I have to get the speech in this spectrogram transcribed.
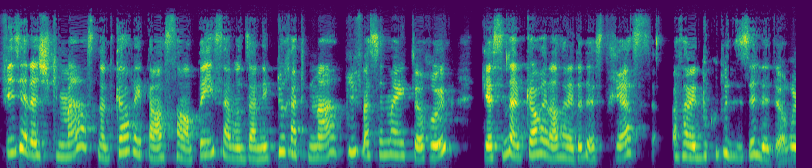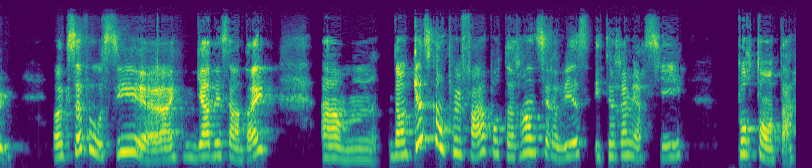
physiologiquement, si notre corps est en santé, ça va nous amener plus rapidement, plus facilement à être heureux que si notre corps est dans un état de stress, ça va être beaucoup plus difficile d'être heureux. Donc, ça, faut aussi euh, garder ça en tête. Hum, donc, qu'est-ce qu'on peut faire pour te rendre service et te remercier pour ton temps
